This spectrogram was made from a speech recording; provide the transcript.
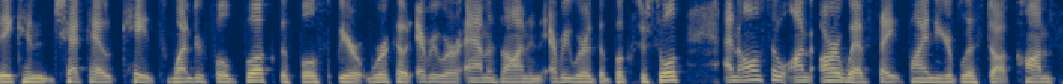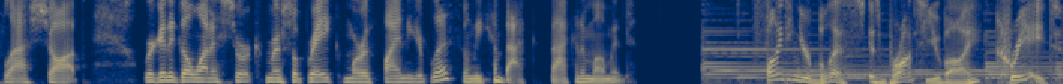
they can check out Kate's wonderful book, The Full Spirit Workout, everywhere, Amazon and everywhere the books are sold. And also on our website, findingyourbliss.com slash shop. We're going to go on a short commercial break. More with Finding Your Bliss when we come back. Back in a moment. Finding Your Bliss is brought to you by Create,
